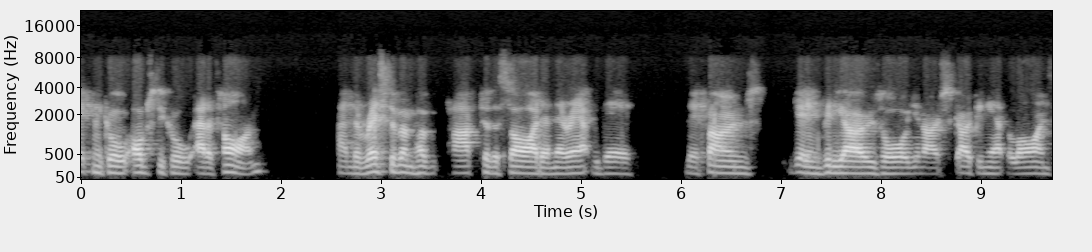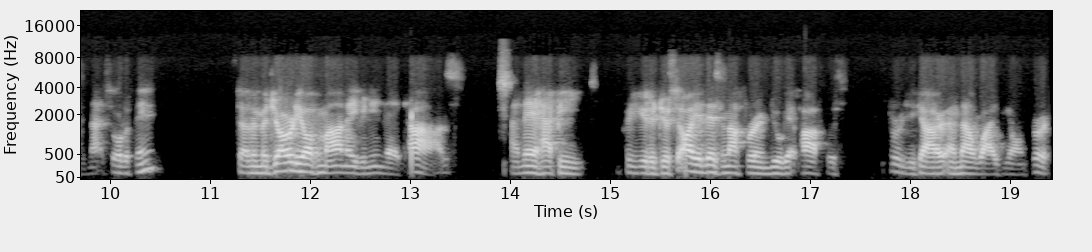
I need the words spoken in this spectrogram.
technical obstacle at a time, and the rest of them have parked to the side and they're out with their their phones getting videos or you know scoping out the lines and that sort of thing. So the majority of them aren't even in their cars, and they're happy for you to just, oh yeah, there's enough room, you'll get past this. Through you go, and they'll wave you on through.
